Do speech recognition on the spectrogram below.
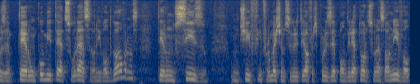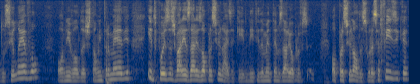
por exemplo, ter um comitê de segurança ao nível de governance, ter um CISO, um Chief Information Security Officer, por exemplo, um diretor de segurança ao nível do C-Level, ao nível da gestão intermédia, e depois as várias áreas operacionais. Aqui, nitidamente, temos a área operacional da segurança física,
